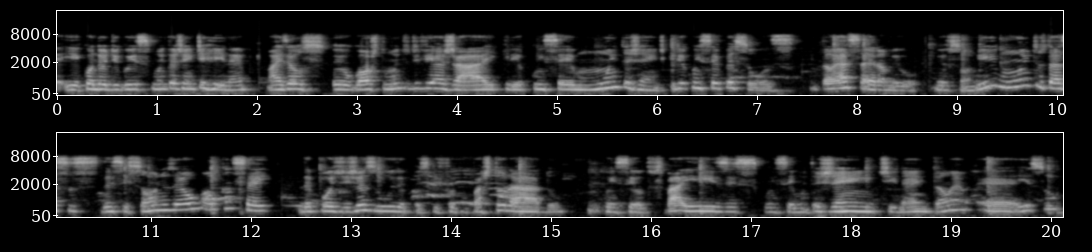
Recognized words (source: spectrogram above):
e quando eu digo isso, muita gente ri, né? Mas eu, eu gosto muito de viajar e queria conhecer muita gente, queria conhecer pessoas. Então, essa era meu, meu sonho. E muitos dessas, desses sonhos eu alcancei. Depois de Jesus, depois que fui para o pastorado, conhecer outros países, conhecer muita gente, né? Então, é, é isso,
